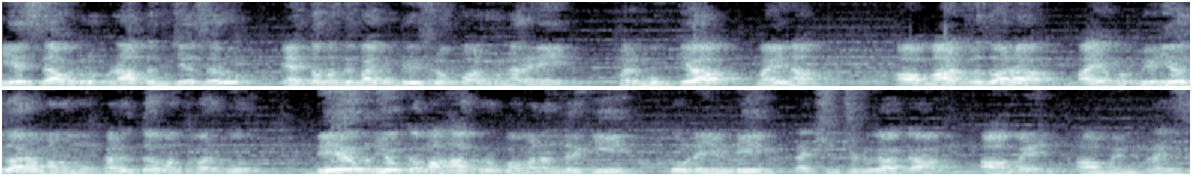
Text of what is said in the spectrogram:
ఏ సేవకులు ప్రార్థన చేశారు ఎంతమంది బైబిల్ క్రీస్లో పాల్గొన్నారని మరి ముఖ్యమైన ఆ మాటల ద్వారా ఆ యొక్క వీడియో ద్వారా మనము కలుద్దాం. అంతవరకు దేవుని యొక్క మహాకృప మనందరికీ తోడయండి రక్షించుడుగాక ఆమె ఆమె ప్రైజ్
